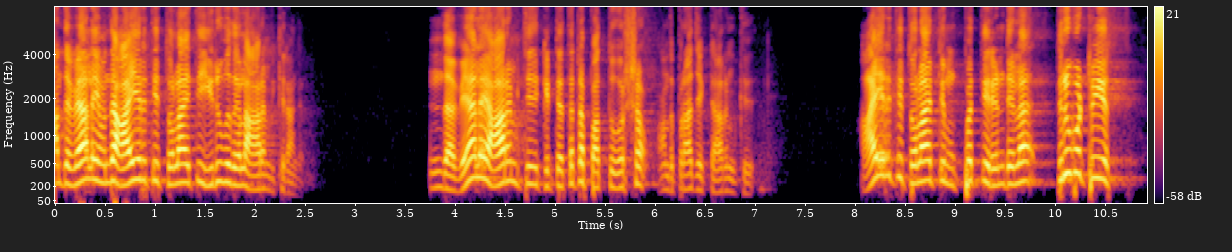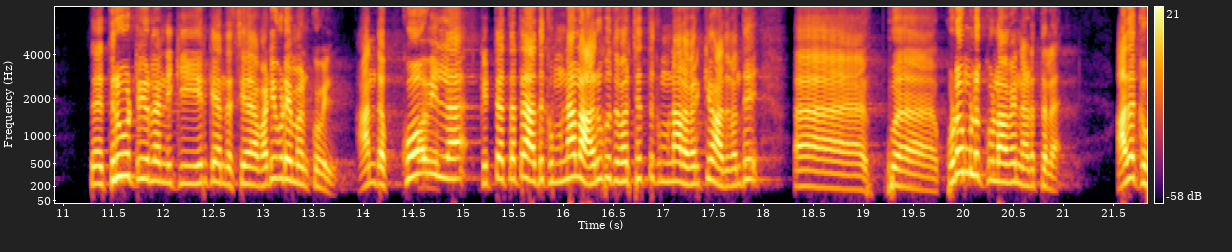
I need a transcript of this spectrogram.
அந்த வேலையை வந்து ஆயிரத்தி தொள்ளாயிரத்தி இருபதில் ஆரம்பிக்கிறாங்க. இந்த வேலையை ஆரம்பித்தது கிட்டத்தட்ட பத்து வருஷம் அந்த ப்ராஜெக்ட் ஆரம்பிக்குது. ஆயிரத்தி தொள்ளாயிரத்தி முப்பத்தி ரெண்டில் திருவொற்றியூர் திருவொற்றியூரில் இன்னைக்கு இருக்க அந்த வடிவுடைமன் கோவில் அந்த கோவிலில் கிட்டத்தட்ட அதுக்கு முன்னால் அறுபது வருஷத்துக்கு முன்னால் வரைக்கும் அது வந்து ஆஹ், நடத்தலை. அதுக்கு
